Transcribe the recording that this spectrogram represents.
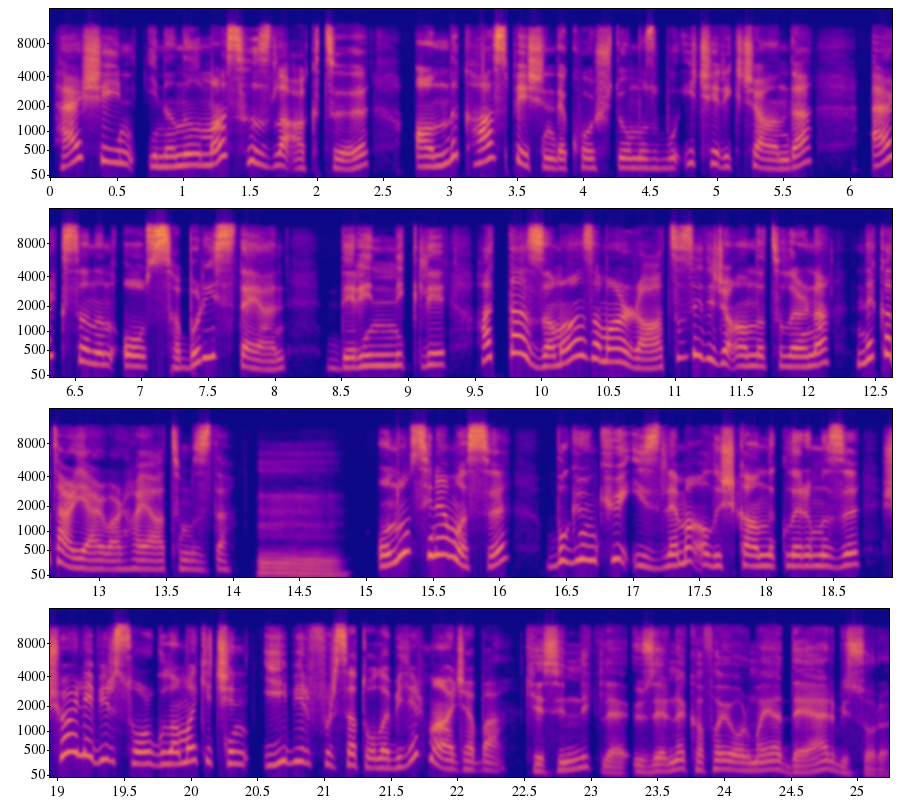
her şeyin inanılmaz hızlı aktığı, anlık haz peşinde koştuğumuz bu içerik çağında Erksan'ın o sabır isteyen, derinlikli, hatta zaman zaman rahatsız edici anlatılarına ne kadar yer var hayatımızda? Hmm. Onun sineması, bugünkü izleme alışkanlıklarımızı şöyle bir sorgulamak için iyi bir fırsat olabilir mi acaba? Kesinlikle üzerine kafa yormaya değer bir soru.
